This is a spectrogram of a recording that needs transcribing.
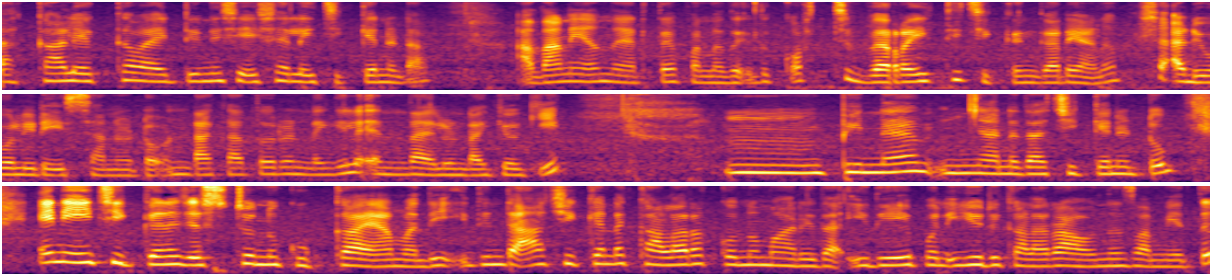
തക്കാളിയൊക്കെ വയറ്റിന് ശേഷമല്ലേ ചിക്കൻ ഇടാം? അതാണ് ഞാൻ നേരത്തെ പറഞ്ഞത്. ഇത് കുറച്ച് വെറൈറ്റി ചിക്കൻ കറിയാണ് പക്ഷെ അടിപൊളി ടേസ്റ്റാണ് കേട്ടോ. ഉണ്ടാക്കാത്തവരുണ്ടെങ്കിൽ എന്തായാലും ഉണ്ടാക്കി നോക്കി. പിന്നെ ഞാനിതാ ചിക്കൻ ഇട്ടു. ഇനി ഈ ചിക്കന് ജസ്റ്റ് ഒന്ന് കുക്കായാൽ മതി. ഇതിന്റെ ആ ചിക്കന്റെ കളറൊക്കെ ഒന്ന് മാറിയതാ. ഇതേപോലെ ഈ ഒരു കളറാവുന്ന സമയത്ത്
